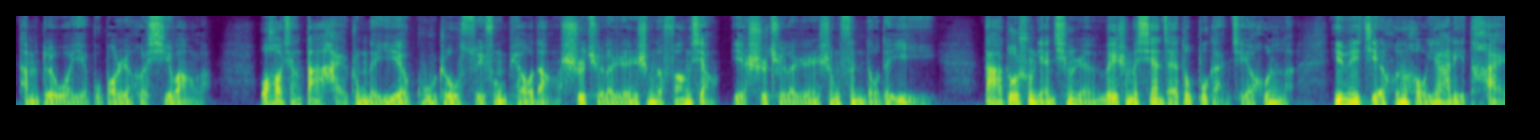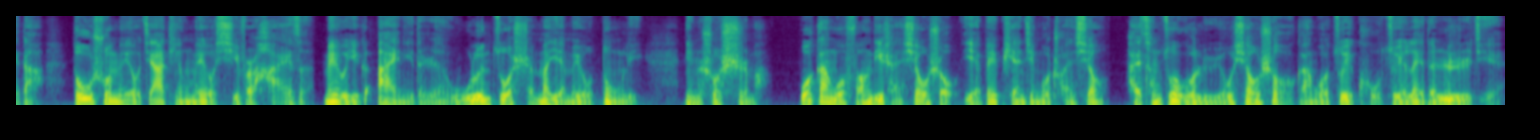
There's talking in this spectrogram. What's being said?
他们对我也不抱任何希望了。我好像大海中的一叶孤舟，随风飘荡，失去了人生的方向，也失去了人生奋斗的意义。大多数年轻人为什么现在都不敢结婚了？因为结婚后压力太大，都说没有家庭，没有媳妇儿孩子，没有一个爱你的人，无论做什么也没有动力。你们说是吗？我干过房地产销售，也被骗进过传销，还曾做过旅游销售，干过最苦最累的日结。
